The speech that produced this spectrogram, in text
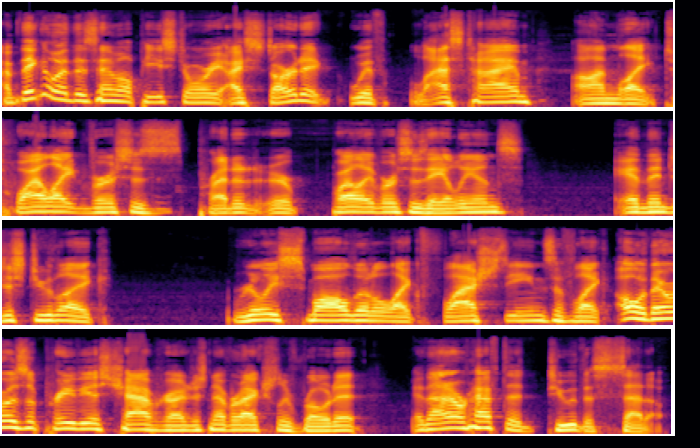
I'm thinking with this MLP story, I started with last time on like Twilight versus Predator, Twilight versus Aliens, and then just do like really small little like flash scenes of like, oh, there was a previous chapter, I just never actually wrote it, and I don't have to do the setup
